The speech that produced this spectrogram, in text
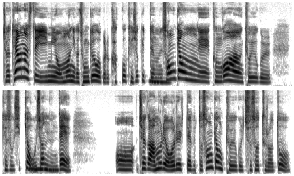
제가 태어났을 때 이미 어머니가 종교를 갖고 계셨기 때문에 음. 성경에 근거한 교육을 계속 시켜 음. 오셨는데 어 제가 아무리 어릴 때부터 성경 교육을 주워 들어도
